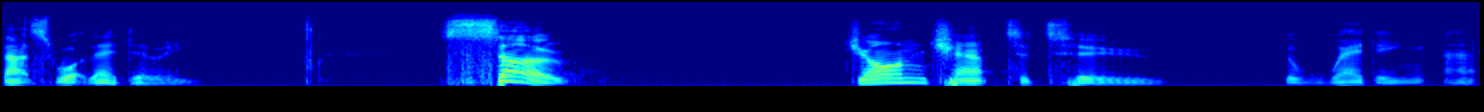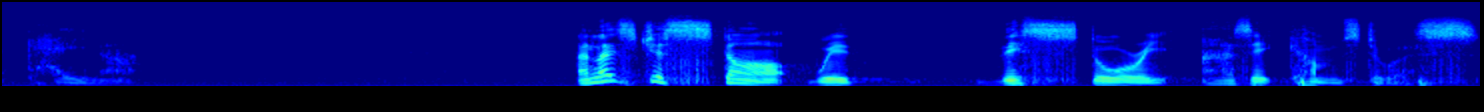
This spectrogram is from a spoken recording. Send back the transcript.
that's what they're doing. So, John chapter 2, the wedding at Cana. And let's just start with this story as it comes to us.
